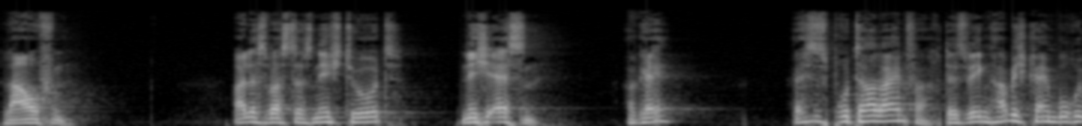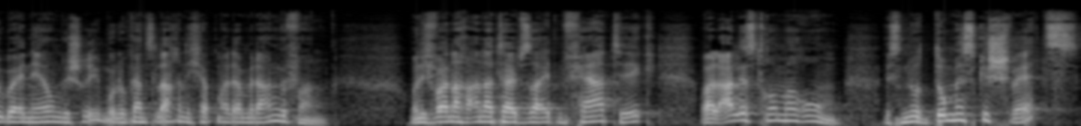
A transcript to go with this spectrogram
laufen. Alles, was das nicht tut, nicht essen. Okay? Es ist brutal einfach. Deswegen habe ich kein Buch über Ernährung geschrieben. Und du kannst lachen, ich habe mal damit angefangen. Und ich war nach anderthalb Seiten fertig, weil alles drumherum ist nur dummes Geschwätz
